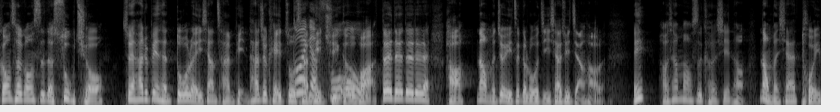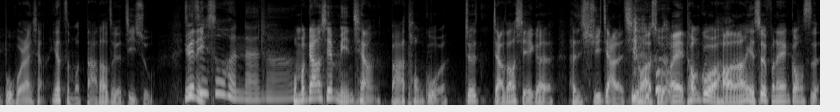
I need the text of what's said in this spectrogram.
公车公司的诉求。所以它就变成多了一项产品，它就可以做产品区隔化。对对对对对，好，那我们就以这个逻辑下去讲好了。诶，好像貌似可行哈。那我们现在退一步回来想，要怎么达到这个技术？因为你技术很难啊我。们刚刚先勉强把它通过了，就假装写一个很虚假的计划说，哎、通过了，好，然后也说服那间公司。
